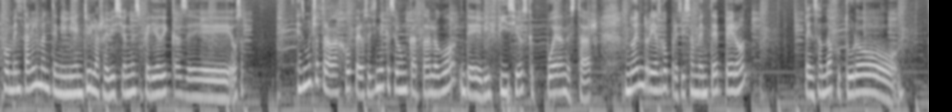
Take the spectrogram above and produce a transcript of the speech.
fomentar el mantenimiento y las revisiones periódicas de, o sea, es mucho trabajo, pero se tiene que hacer un catálogo de edificios que puedan estar, no en riesgo precisamente, pero pensando a futuro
